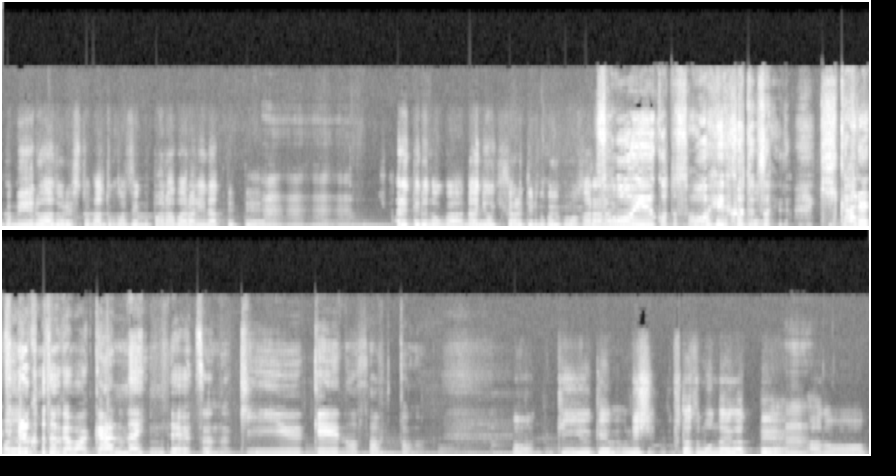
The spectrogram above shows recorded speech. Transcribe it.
それからメールアドレスとなんとかが全部バラバラになってて、うんうんうん聞かれてるのが何を聞かれてるのかよくわからうんない。そういうことそういうことそそういうこと。聞かれてることが分かんないんだよその金融系のソフトの。うん、金融系にし2つ問題があって、うん。あの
